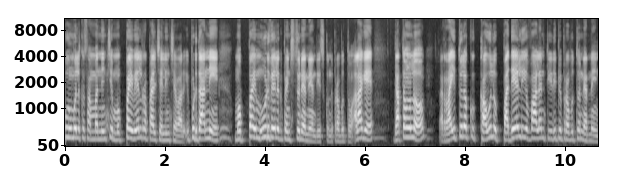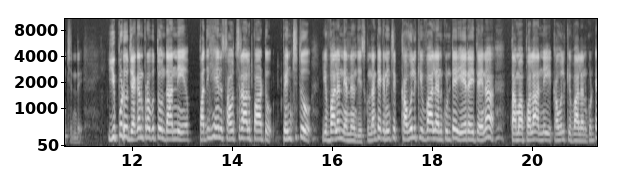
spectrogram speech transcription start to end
భూములకు సంబంధించి ముప్పై వేల రూపాయలు చెల్లించేవారు. ఇప్పుడు దాన్ని ముప్పై మూడు వేలకు పెంచుతూ నిర్ణయం తీసుకుంది ప్రభుత్వం. అలాగే గతంలో రైతులకు కవులు పదేళ్ళు ఇవ్వాలని టీడీపీ ప్రభుత్వం నిర్ణయించింది. ఇప్పుడు జగన్ ప్రభుత్వం దాన్ని పదిహేను సంవత్సరాల పాటు పెంచుతూ ఇవ్వాలని నిర్ణయం తీసుకుంది. అంటే ఇక నుంచి కవులకి ఇవ్వాలి అనుకుంటే ఏ రైతైనా తమ పొలాన్ని కౌలుకి ఇవ్వాలనుకుంటే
